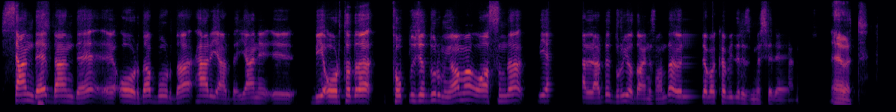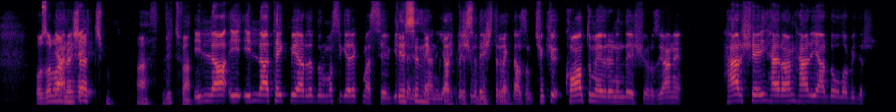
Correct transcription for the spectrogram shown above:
sen de ben de e, orada burada her yerde. Yani e, bir ortada topluca durmuyor ama o aslında bir yerlerde duruyor da aynı zamanda. Öyle bakabiliriz meseleye yani. Evet. O zaman Yani Reşat'cığım ha, lütfen. İlla illa tek bir yerde durması gerekmez sevgili Deniz. Kesinlikle, Yani yaklaşımı kesinlikle. değiştirmek lazım. Çünkü kuantum evreninde yaşıyoruz. Yani her şey her an her yerde olabilir.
